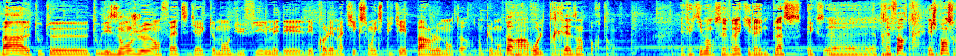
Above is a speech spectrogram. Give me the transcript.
ben euh, tout, euh, tous les enjeux en fait directement du film et des, des problématiques sont expliqués par le mentor donc le mentor a un rôle très important Effectivement, c'est vrai qu'il a une place euh, très forte. Et je pense,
